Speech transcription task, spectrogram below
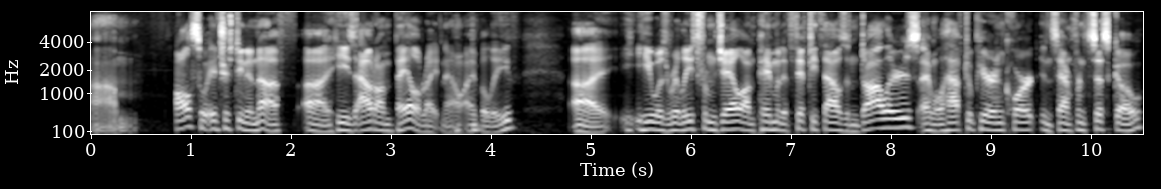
Um, also, interesting enough, uh, he's out on bail right now, I believe. Uh, he was released from jail on payment of $50,000 and will have to appear in court in San Francisco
